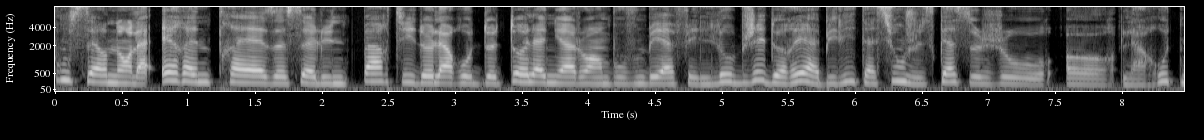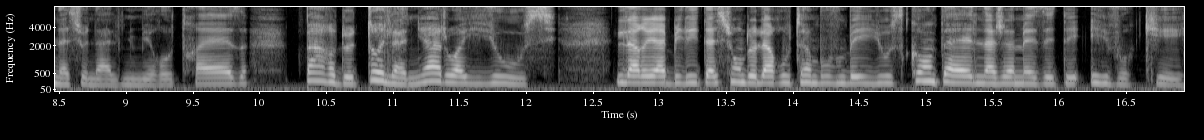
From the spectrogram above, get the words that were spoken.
Concernant la RN13, seule une partie de la route de Tolagnaro en Bouvmbé a fait l'objet de réhabilitation jusqu'à ce jour. Or, la route nationale numéro 13 part de Tolagnaro à Yous. La réhabilitation de la route Mbouvmbé-Yous, quant à elle, n'a jamais été évoquée.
